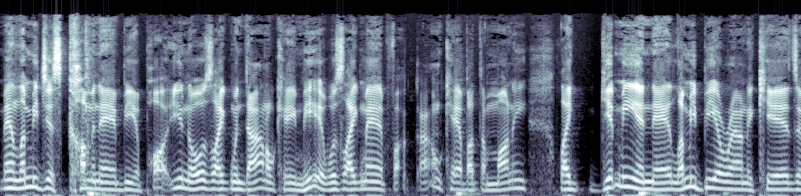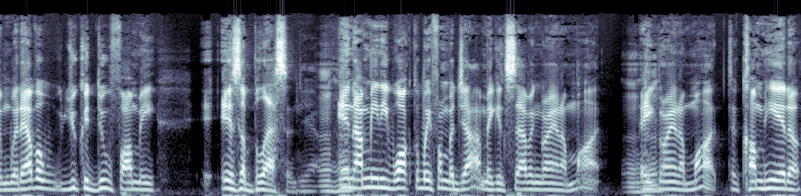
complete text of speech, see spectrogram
man, let me just come in there and be a part. You know, it was like when Donald came here, it was like, man, fuck, I don't care about the money. Like, get me in there, let me be around the kids, and whatever you could do for me is a blessing. Mm-hmm. And I mean, he walked away from a job making seven grand a month, eight mm-hmm. grand a month to come here to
